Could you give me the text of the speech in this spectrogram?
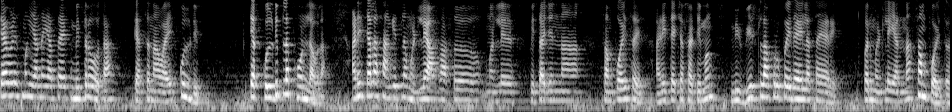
त्यावेळेस मग यानं याचा एक मित्र होता त्याचं नाव आहे कुलदीप. त्या कुलदीपला फोन लावला. आणि त्याला सांगितलं म्हटले असं असं म्हणले पिताजींना संपवायचं आहे आणि त्याच्यासाठी मग मी वीस लाख रुपये द्यायला तयार आहे. पण म्हटलं यांना संपवायचं.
